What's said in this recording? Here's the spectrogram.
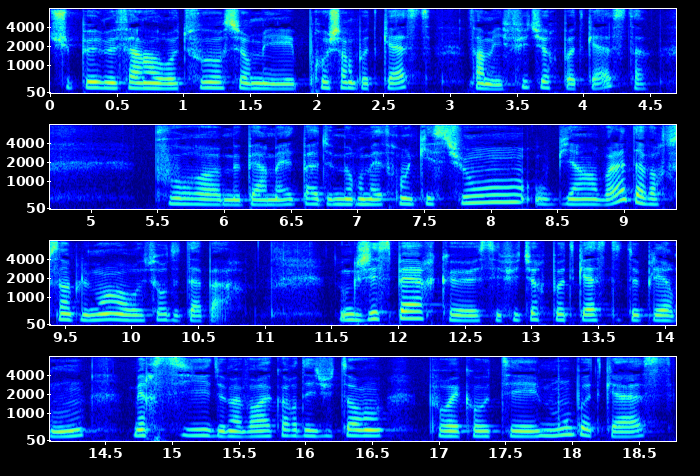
Tu peux me faire un retour sur mes prochains podcasts enfin mes futurs podcasts, pour euh, me permettre pas de me remettre en question ou bien voilà d'avoir tout simplement un retour de ta part. Donc j'espère que ces futurs podcasts te plairont. Merci de m'avoir accordé du temps pour écouter mon podcast.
